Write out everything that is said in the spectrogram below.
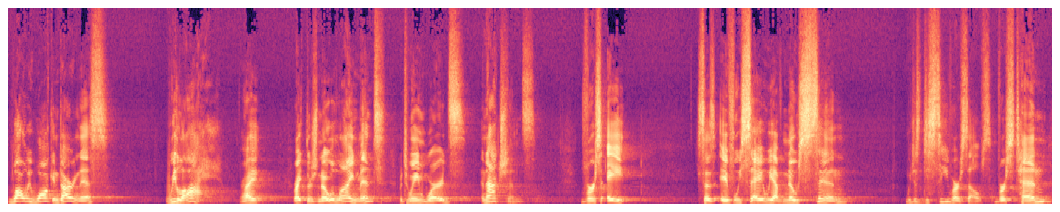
while we walk in darkness, we lie, right? Right? There's no alignment between words and actions. Verse 8 says, If we say we have no sin, we just deceive ourselves. Verse 10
